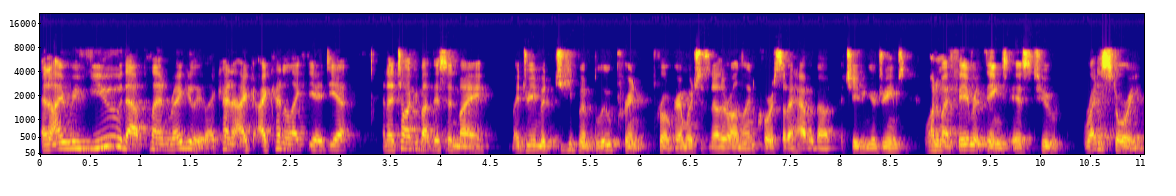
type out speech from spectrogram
And I review that plan regularly. I kind of I, I kind of like the idea, and I talk about this in my my Dream Achievement Blueprint program, which is another online course that I have about achieving your dreams. One of my favorite things is to write a story,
